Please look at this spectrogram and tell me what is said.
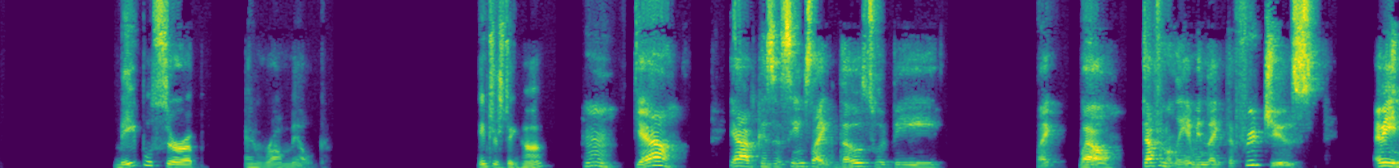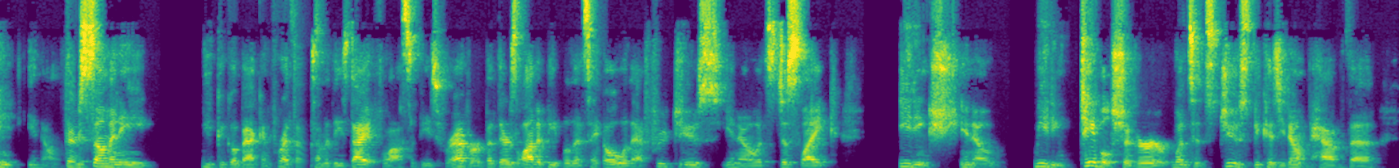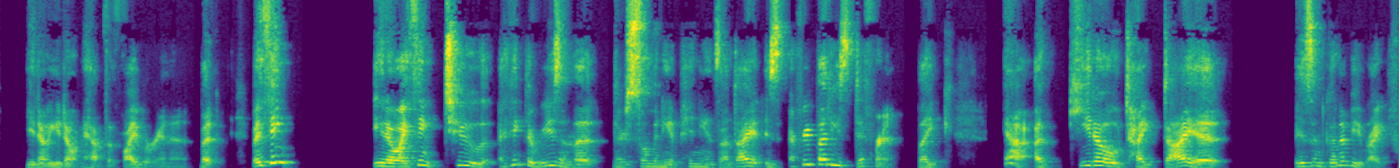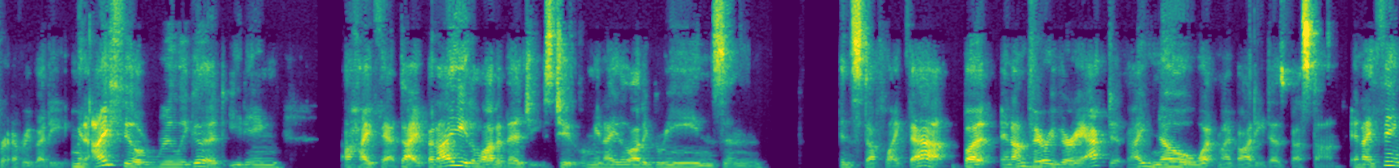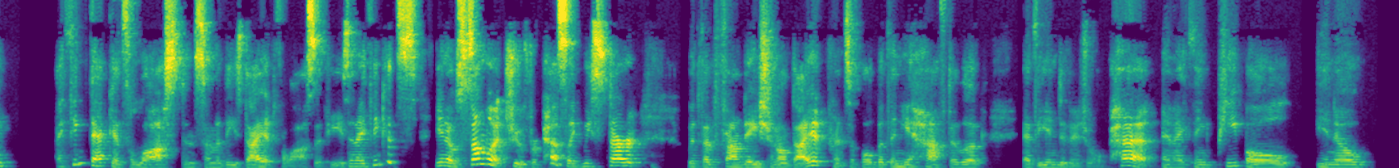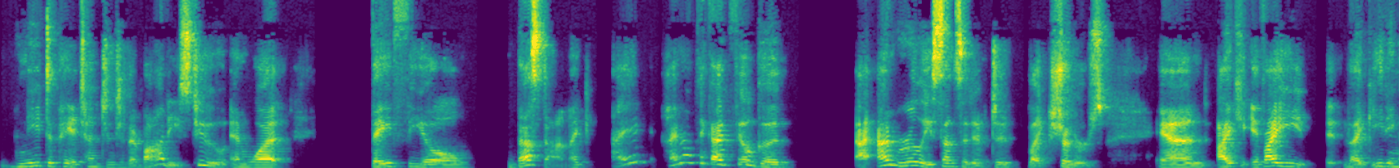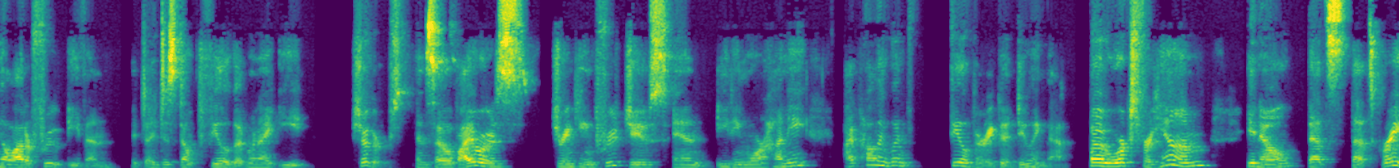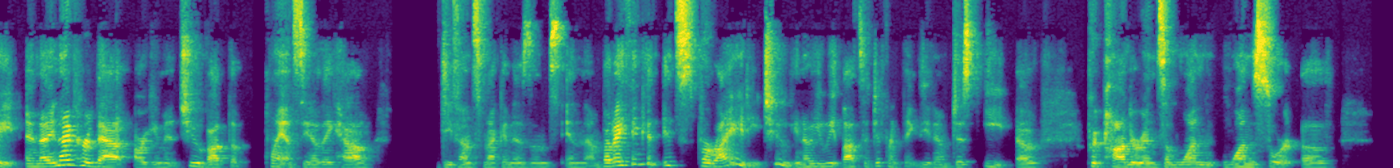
maple syrup, and raw milk. Interesting, huh? Hmm. Yeah. Yeah, because it seems like those would be like, well, definitely. I mean, like the fruit juice. I mean, you know, there's so many you could go back and forth on some of these diet philosophies forever but there's a lot of people that say oh well that fruit juice you know it's just like eating you know eating table sugar once it's juice because you don't have the you know you don't have the fiber in it but, but i think you know, I think too, I think the reason that there's so many opinions on diet is everybody's different. Like, yeah, a keto type diet isn't going to be right for everybody. I mean, I feel really good eating a high fat diet, but I eat a lot of veggies too. I mean, I eat a lot of greens and and stuff like that. But and I'm very very active. I know what my body does best on. And I think I think that gets lost in some of these diet philosophies. And I think it's, you know, somewhat true for pets. Like we start with a foundational diet principle, but then you have to look at the individual pet. And I think people, you know, need to pay attention to their bodies too and what they feel best on. Like I I don't think I'd feel good. I, I'm really sensitive to like sugars and i if i eat eh, like eating a lot of fruit even i just don't feel good when i eat sugars and so if i was drinking fruit juice and eating more honey i probably wouldn't feel very good doing that but it works for him you know that's that's great and, I, and i've heard that argument too about the plants you know they have defense mechanisms in them. But i think it, it's variety too. You know you eat lots of different things. You don't just eat a preponderance of one one sort of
